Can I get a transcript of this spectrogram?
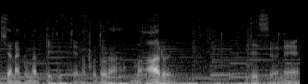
汚くなっていくっていうようなことが、まあ、あるんですよね。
